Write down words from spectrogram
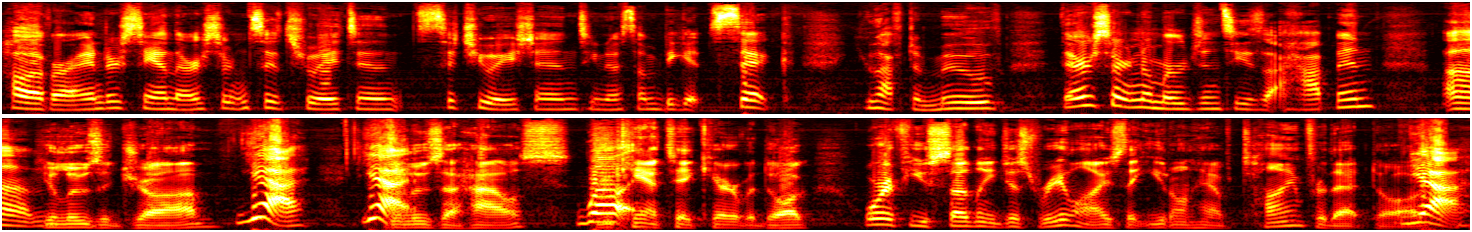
However, I understand there are certain situations situations, you know, somebody gets sick, you have to move. There are certain emergencies that happen. Um, You lose a job. yeah, yeah. You lose a house. Well- you can't take care of a dog. Or if you suddenly just realize that you don't have time for that dog. Yeah.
